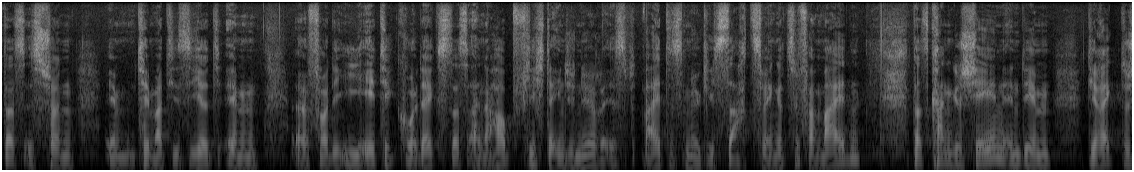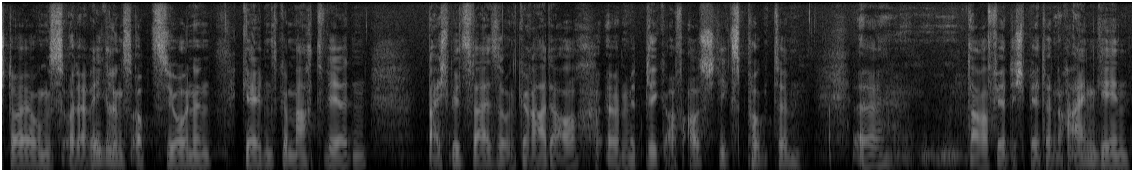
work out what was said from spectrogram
Das ist schon im, thematisiert im äh, VDI-Ethikkodex, dass eine Hauptpflicht der Ingenieure ist, weitestmöglich Sachzwänge zu vermeiden. Das kann geschehen, indem direkte Steuerungs- oder Regelungsoptionen geltend gemacht werden, beispielsweise und gerade auch äh, mit Blick auf Ausstiegspunkte. Äh, darauf werde ich später noch eingehen.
